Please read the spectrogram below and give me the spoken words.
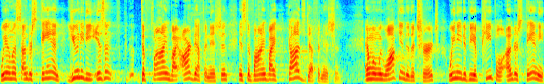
we must understand unity isn't defined by our definition, it's defined by God's definition. And when we walk into the church, we need to be a people understanding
